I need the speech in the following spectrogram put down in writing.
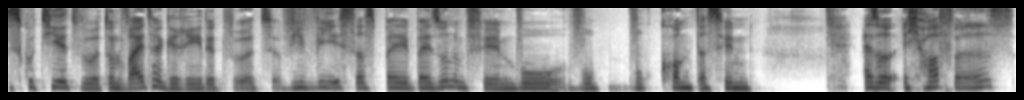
diskutiert wird und weitergeredet wird. Wie, wie ist das bei, bei so einem Film? Wo, wo, wo kommt das hin? Also ich hoffe es.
